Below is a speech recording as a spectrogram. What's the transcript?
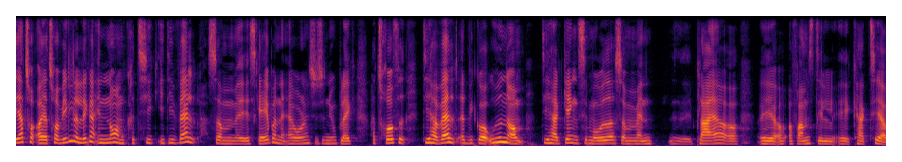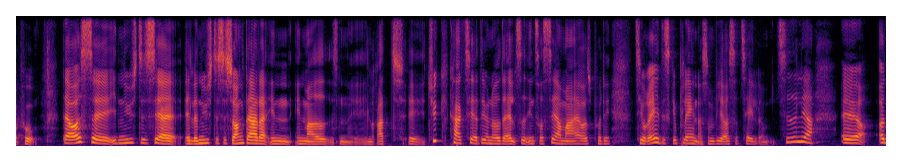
jeg tror, og jeg tror virkelig, der ligger enorm kritik i de valg, som øh, skaberne af Orange is the New Black har truffet. De har valgt, at vi går udenom de her gængse måder, som man øh, plejer at, øh, at, fremstille øh, karakterer på. Der er også øh, i den nyeste serie, eller nyeste sæson, der er der en, en meget sådan, øh, en ret øh, tyk karakter. Det er jo noget, der altid interesserer mig, også på det teoretiske plan, og som vi også har talt om tidligere. Øh, og,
